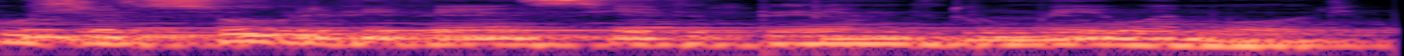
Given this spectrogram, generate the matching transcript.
cuja sobrevivência depende do meu amor.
